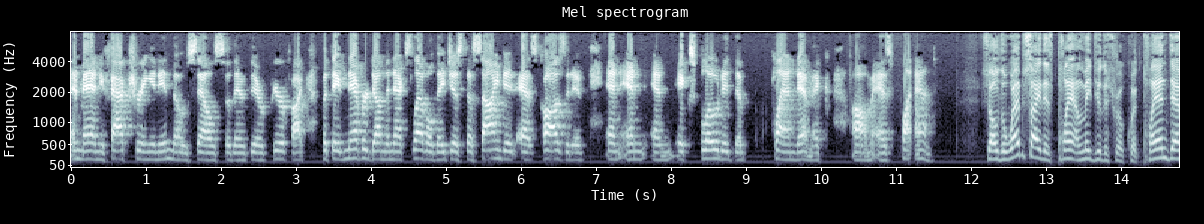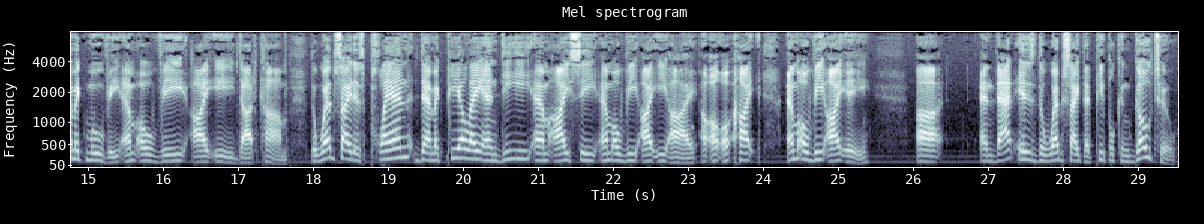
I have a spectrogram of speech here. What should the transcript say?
and manufacturing it in those cells, so they're they're purified. But they've never done the next level. They just assigned it as causative and and and exploded the pandemic um, as planned. So the website is plan. Let me do this real quick. Plandemic movie, M O V I E dot com. The website is Plandemic, P L A N D E M I C M O V I E I, M O V I E. Uh, and that is the website that people can go to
